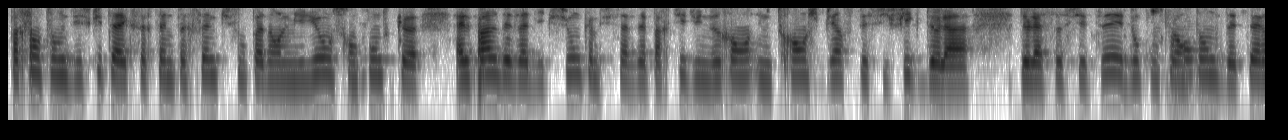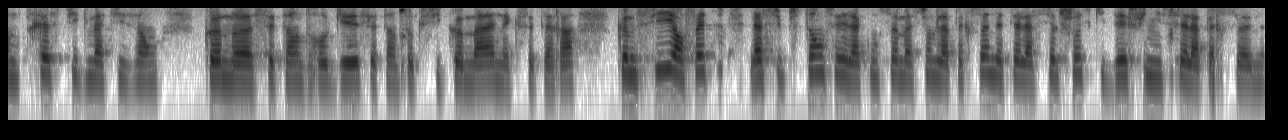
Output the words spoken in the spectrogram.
Parfois, quand on discute avec certaines personnes qui ne sont pas dans le milieu, on se rend compte qu'elles parlent des addictions comme si ça faisait partie d'une une tranche bien spécifique de la, de la société. Et donc, on peut entendre des termes très stigmatisants comme euh, c'est un drogué, c'est un toxicomane, etc. Comme si, en fait, la substance et la consommation de la personne étaient la seule chose qui définissait la personne,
